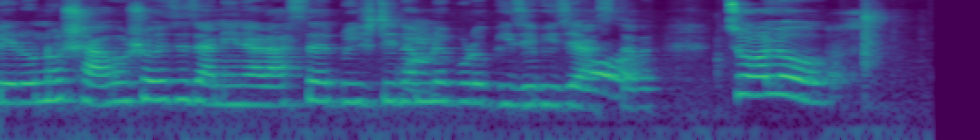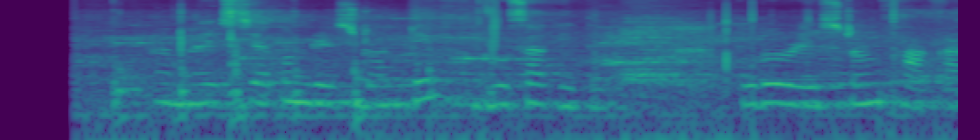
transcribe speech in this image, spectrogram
বেরোনোর সাহস হয়েছে জানি না। রাস্তায় বৃষ্টি নামলে পুরো ভিজে ভিজে আসতে হবে। চলো। আমরা এসেছি এখন রেস্টুরেন্টে ধোসা খেতে। পুরো রেস্টুরেন্ট ফাঁকা।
